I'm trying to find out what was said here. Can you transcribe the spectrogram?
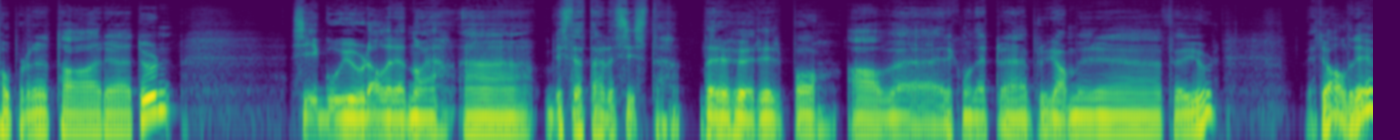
Håper dere tar turen. Sier god jul allerede nå, jeg. Eh, hvis dette er det siste dere hører på av rekommenderte programmer før jul. Vet jo aldri.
